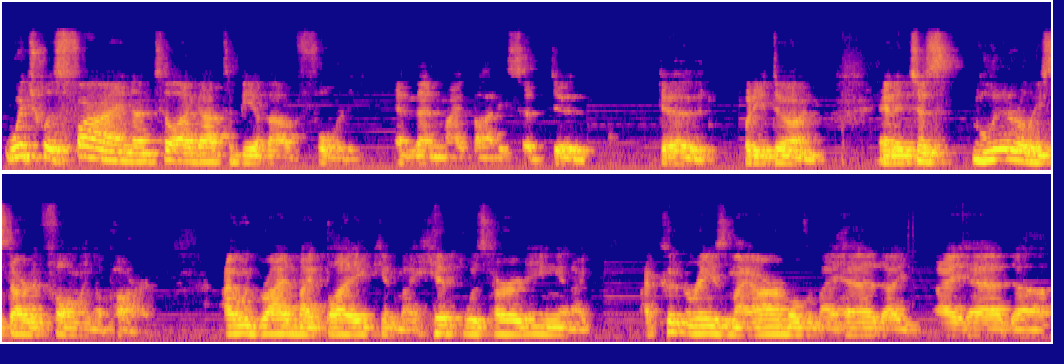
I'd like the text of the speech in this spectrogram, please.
which was fine until I got to be about forty, and then my body said, "Dude, dude, what are you doing?" And it just literally started falling apart. I would ride my bike, and my hip was hurting, and I I couldn't raise my arm over my head. I, I had, uh,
